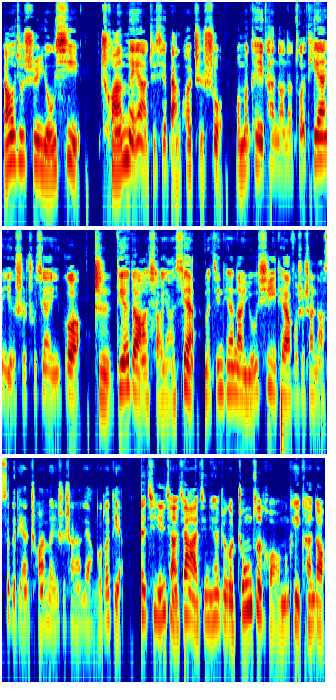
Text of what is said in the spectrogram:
然后就是游戏、传媒啊这些板块指数，我们可以看到呢，昨天也是出现一个止跌的小阳线。那么今天呢，游戏 ETF 是上涨四个点，传媒是上涨两个多点。在其影响下，今天这个中字头啊，我们可以看到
